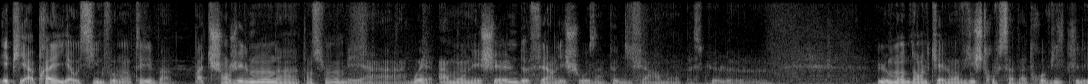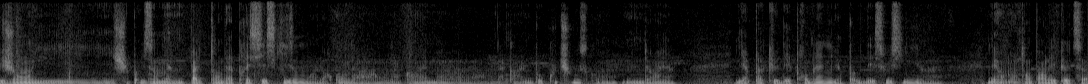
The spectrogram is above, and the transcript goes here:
Et puis après, il y a aussi une volonté, bah, pas de changer le monde, hein, attention, mais à, mon échelle, de faire les choses un peu différemment, parce que le, monde dans lequel on vit, je trouve ça va trop vite. Les gens, ils, je sais pas, ils ont même pas le temps d'apprécier ce qu'ils ont, alors qu'on a, euh, quand même beaucoup de choses, quoi, mine de rien. Il n'y a pas que des problèmes, il n'y a pas que des soucis. Euh. Mais on n'entend parler que de ça.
